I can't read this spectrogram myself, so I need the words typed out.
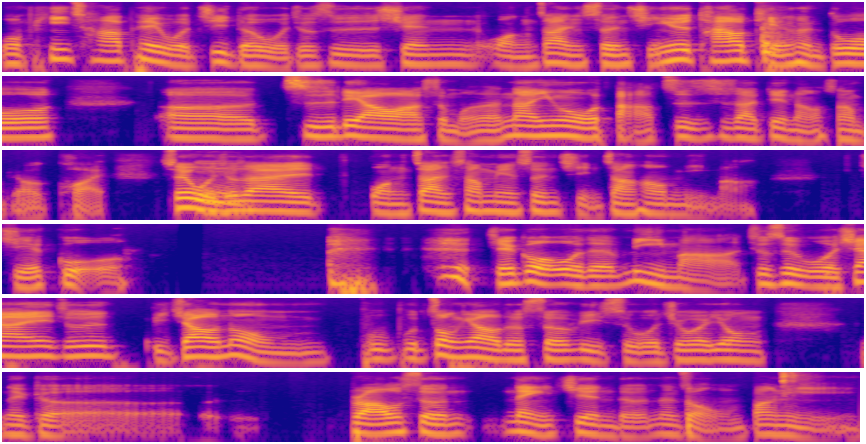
我 P 叉配，我记得我就是先网站申请，因为他要填很多呃资料啊什么的。那因为我打字是在电脑上比较快，所以我就嗯在网站上面申请账号密码。结果，结果我的密码就是我现在就是比较那种不不重要的 service，我就会用那个 browser 内建的那种帮你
